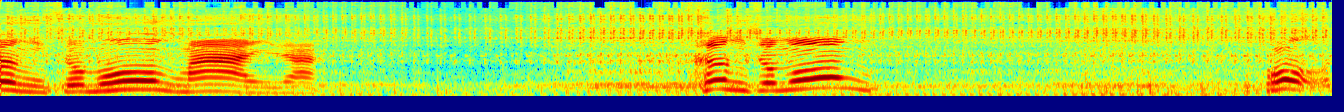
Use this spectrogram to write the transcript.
รึ่งชั่วโมงมานี่นะครึ่งชั่วโมงโหด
